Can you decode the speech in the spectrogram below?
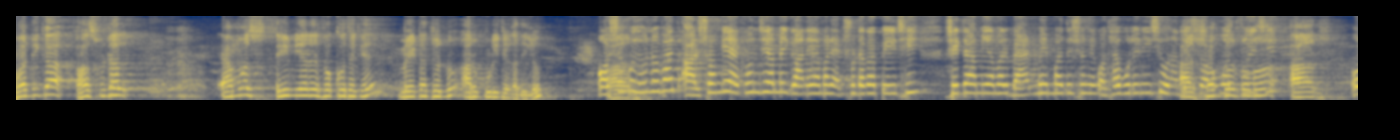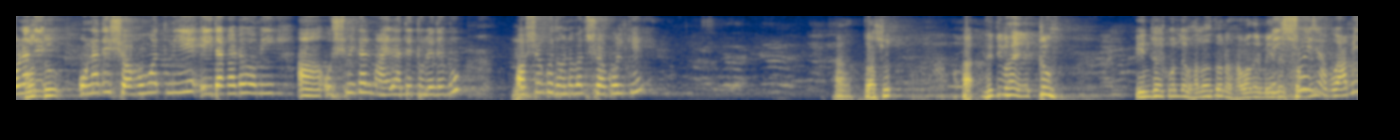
বর্ণিকা হসপিটাল অ্যামোস ইউনিয়নের পক্ষ থেকে মেয়েটার জন্য আরও কুড়ি টাকা দিল। অসংখ্য ধন্যবাদ। আর সঙ্গে এখন যে আমি গানে আমার একশো টাকা পেয়েছি সেটা আমি আমার ব্যান্ড মেম্বারদের সঙ্গে কথা বলে নিয়েছি ওনাদের সহমত রয়েছে আর ওনাদের ওনাদের সহমত নিয়ে এই টাকাটাও আমি অস্মিকার মায়ের হাতে তুলে দেব। অসংখ্য ধন্যবাদ সকলকে। হ্যাঁ আসুন। দিদি ভাই একটু এনজয় করলে ভালো হতো না? আমাদের মেয়েদের নিশ্চয়ই যাব। আমি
